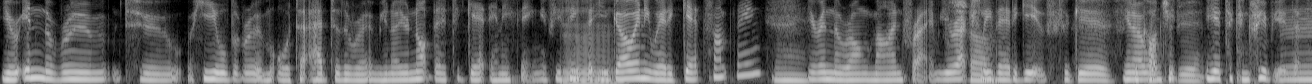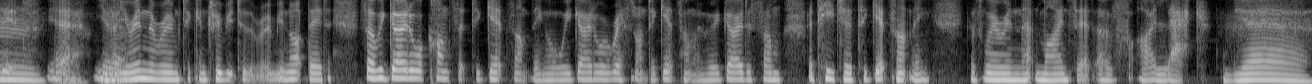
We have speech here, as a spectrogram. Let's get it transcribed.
you're in the room to heal the room or to add to the room. You know, you're not there to get anything. If you think that you mm. go anywhere to get something, mm. you're in the wrong mind frame. You're actually there to give. To give, you know, to what- contribute. yeah, to contribute. That's it. Yeah. You know, Yeah. you're in the room to contribute to the room. You're not there to. So we go to a concert to get something, or we go to a restaurant to get something, or we go to some a teacher to get something, because we're in that mindset of I lack, Yeah.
